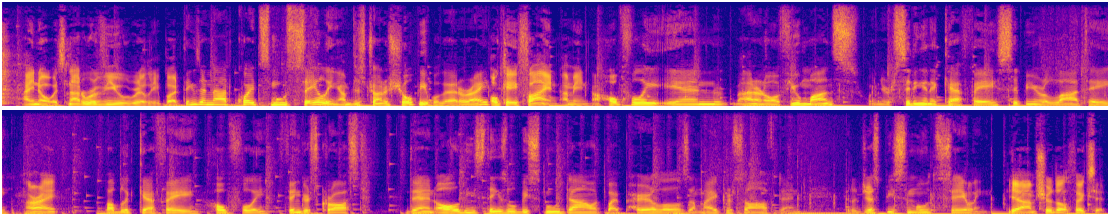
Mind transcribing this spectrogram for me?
I know, it's not a review really, but things are not quite smooth sailing. I'm just trying to show people that, all right? Okay, fine. I mean, uh, hopefully in, I don't know, a few months when you're sitting in a cafe, sipping your latte. All right. Public cafe, hopefully, fingers crossed. Then all these things will be smoothed out by Parallels and Microsoft and it'll just be smooth sailing. Yeah, I'm sure they'll fix it.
